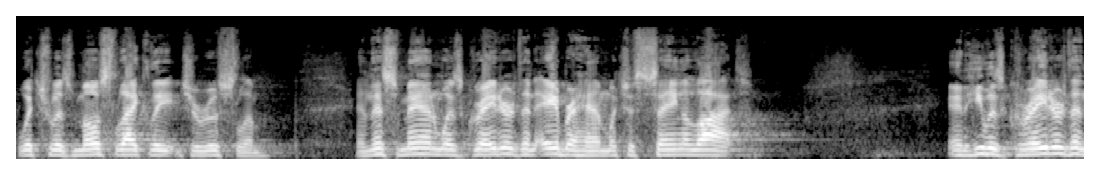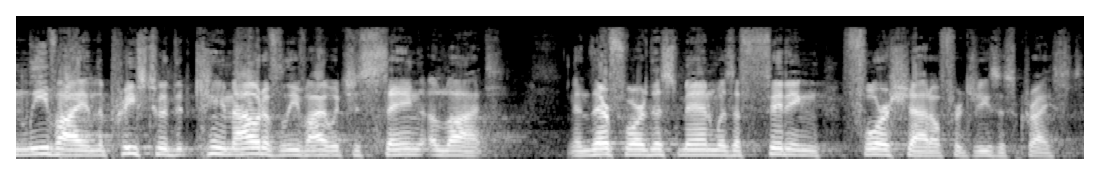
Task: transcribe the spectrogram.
which was most likely Jerusalem. And this man was greater than Abraham, which is saying a lot. And he was greater than Levi and the priesthood that came out of Levi, which is saying a lot. And therefore, this man was a fitting foreshadow for Jesus Christ.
